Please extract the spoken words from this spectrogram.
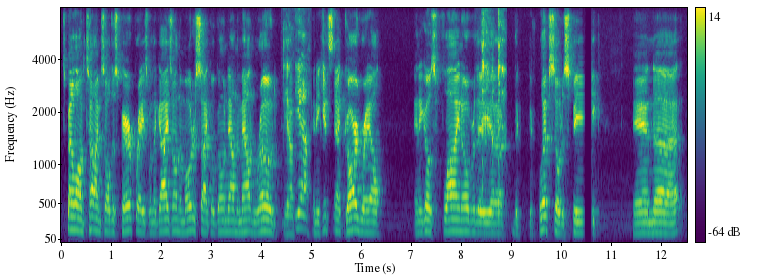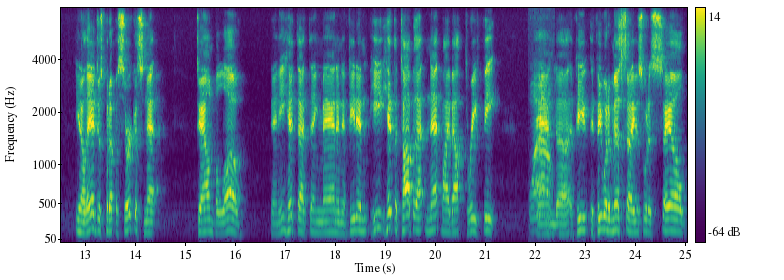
it's been a long time, so I'll just paraphrase. When the guy's on the motorcycle going down the mountain road yeah Yeah. and he hits that guardrail, and he goes flying over the uh, the, the cliff, so to speak. And uh, you know they had just put up a circus net down below, and he hit that thing, man. And if he didn't, he hit the top of that net by about three feet. Wow. And uh, if he if he would have missed that, he just would have sailed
